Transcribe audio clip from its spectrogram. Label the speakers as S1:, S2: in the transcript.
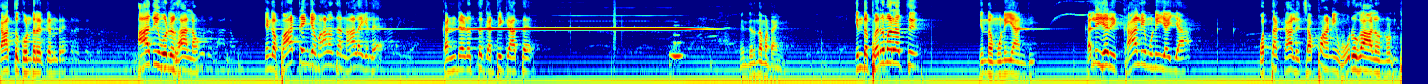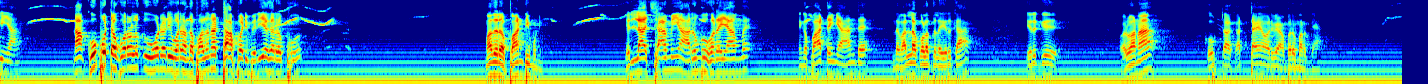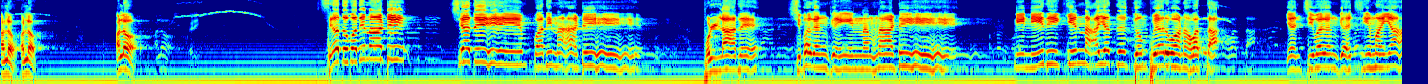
S1: காத்து கொண்டிருக்கின்ற ஆதி ஒரு காலம். எங்க பாட்டைங்க வாழ்ந்த நாளையில கண்டெடுத்து கட்டி காத்த மீன் திருந்த மாட்டாங்க. இந்த பெருமரத்து இந்த முனியாண்டி கலியரி காளி முனி ஐயா ஒத்த காலு சப்பானி ஒரு காலம் நொண்டியா நான் கூப்பிட்ட குரலுக்கு ஓடடி வர அந்த பதினெட்டாம் படி பெரிய கருப்பு மதுரை பாண்டிமுனி. எல்லா சாமியும் அரும்பு குறையாம எங்க பாட்டைங்க ஆண்ட இந்த வல்ல குளத்துல இருக்கா? இருக்கு. வருவானா? கூப்பிட்டா கட்டாயம் வருவேன் பெருமரத்தேன் ஹலோ ஹலோ. ஹலோ. சேது பதினாடு சேது பதினாடு பொல்லாத சிவகங்கை நன்னாடு நீ நீதிக்கு நாயத்துக்கும் பேருவான வத்தா என் சிவகங்க சீமையா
